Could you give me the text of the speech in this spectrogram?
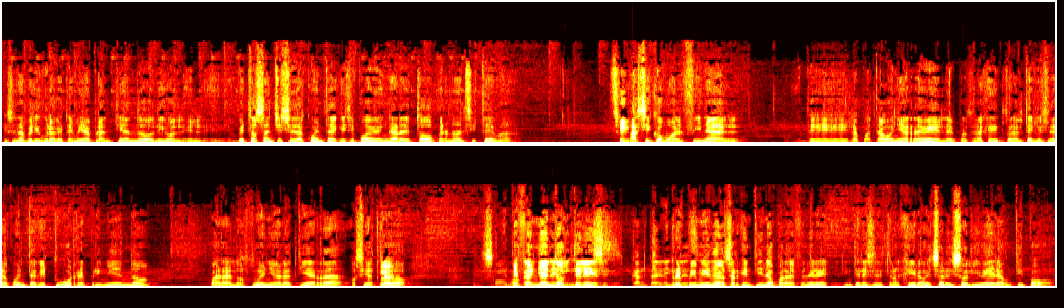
Es una película que termina planteando, digo, el- el- Beto Sánchez se da cuenta de que se puede vengar de todo, pero no del sistema. Sí. Así como al final de La Patagonia Rebelde, el personaje de Héctor Alterio se da cuenta que estuvo reprimiendo para los dueños de la tierra, o sea, estuvo Claro. Como- como defendiendo cantan en inglés, intereses, cantan en inglés, reprimiendo sí. a los argentinos para defender intereses extranjeros. Eso lo hizo Olivera, un tipo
